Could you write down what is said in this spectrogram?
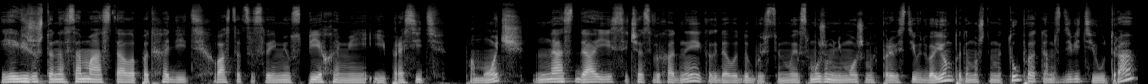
я вижу, что она сама стала подходить, хвастаться своими успехами и просить помочь. У нас, да, есть сейчас выходные, когда вот, допустим, мы с мужем не можем их провести вдвоем, потому что мы тупо там с 9 утра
